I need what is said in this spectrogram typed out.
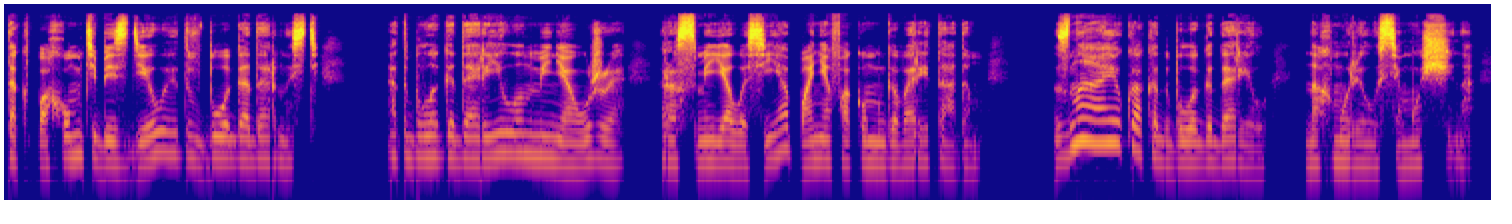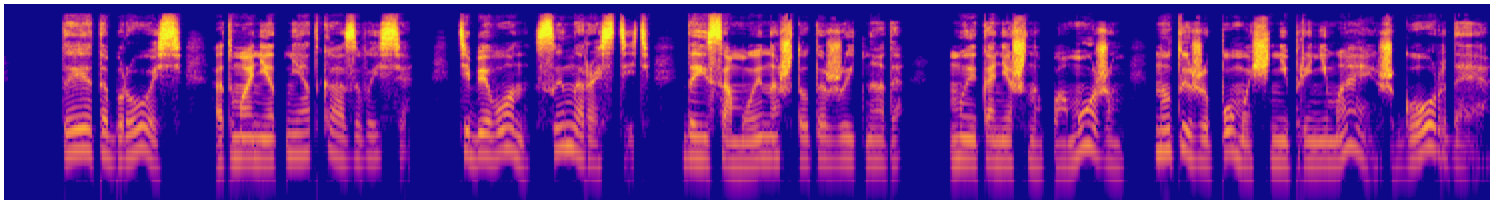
так пахом тебе сделает в благодарность. Отблагодарил он меня уже, рассмеялась я, поняв, о ком говорит Адам. «Знаю, как отблагодарил», — нахмурился мужчина. «Ты это брось, от монет не отказывайся. Тебе вон сына растить, да и самой на что-то жить надо. Мы, конечно, поможем, но ты же помощь не принимаешь, гордая».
